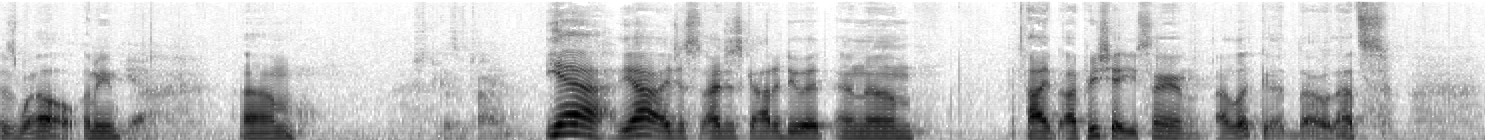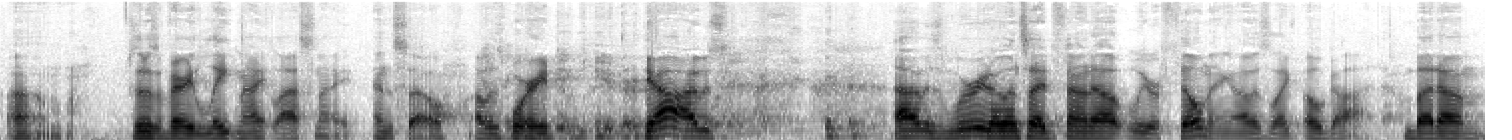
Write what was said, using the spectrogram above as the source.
as well. I mean, Yeah. um, Just because of time. yeah, yeah. I just I just got to do it, and um, I, I appreciate you saying I look good though. That's um, it was a very late night last night, and so I was worried. Yeah, I was. I was worried once I found out we were filming. I was like, "Oh God!" But um,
